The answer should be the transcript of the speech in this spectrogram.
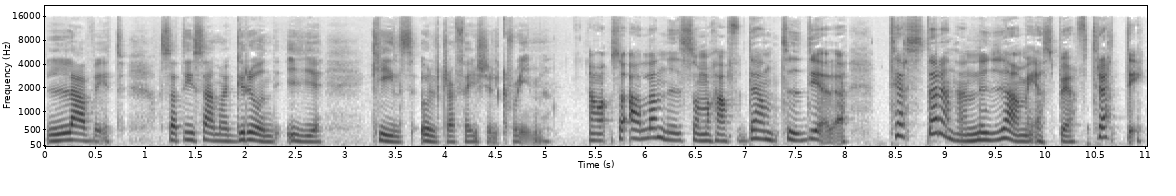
Love it. Så att det är samma grund i Kiehl's Ultra Facial Cream. Ja, så alla ni som har haft den tidigare, testa den här nya med SPF 30.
